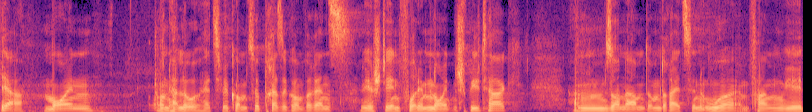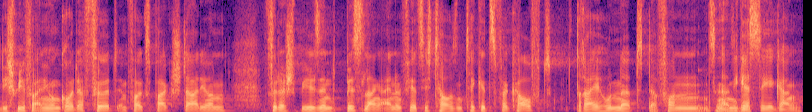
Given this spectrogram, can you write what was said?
Ja, moin und hallo, herzlich willkommen zur Pressekonferenz. Wir stehen vor dem neunten Spieltag. Am Sonnabend um 13 Uhr empfangen wir die Spielvereinigung Kräuter Fürth im Volksparkstadion. Für das Spiel sind bislang 41.000 Tickets verkauft, 300 davon sind an die Gäste gegangen.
